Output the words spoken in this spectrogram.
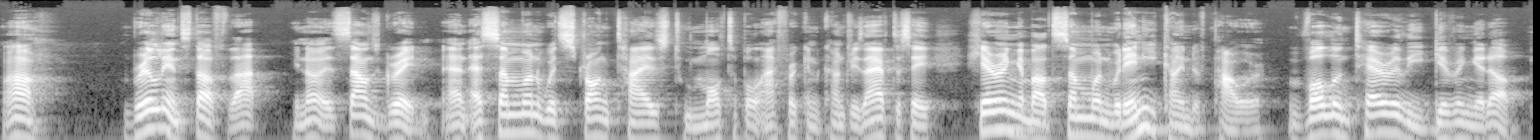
Wow, brilliant stuff. That you know, it sounds great. And as someone with strong ties to multiple African countries, I have to say, hearing about someone with any kind of power voluntarily giving it up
